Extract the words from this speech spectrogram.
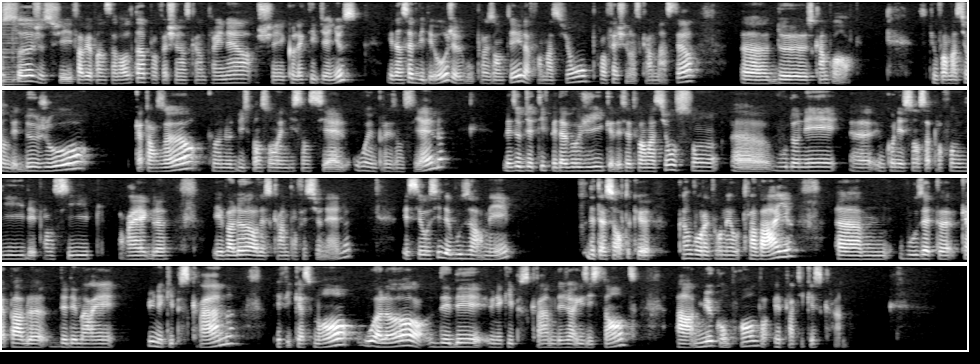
tous, je suis Fabio Panzavolta, Professional Scrum Trainer chez Collective Genius et dans cette vidéo, je vais vous présenter la formation Professional Scrum Master euh, de Scrum.org. C'est une formation de deux jours, 14 heures, que nous dispensons en distanciel ou en présentiel. Les objectifs pédagogiques de cette formation sont euh, vous donner euh, une connaissance approfondie des principes, règles et valeurs des Scrum professionnels, et c'est aussi de vous armer de telle sorte que quand vous retournez au travail, euh, vous êtes capable de démarrer une équipe Scrum efficacement ou alors d'aider une équipe Scrum déjà existante à mieux comprendre et pratiquer Scrum.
